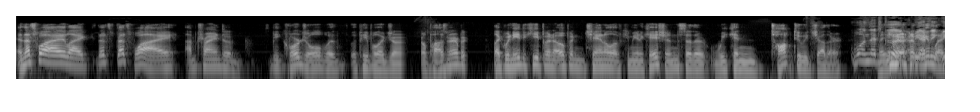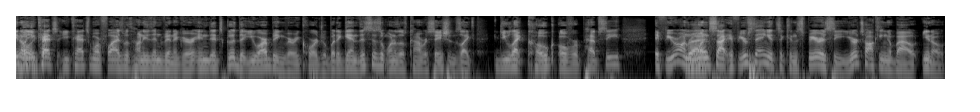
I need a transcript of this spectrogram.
and that's why like that's that's why I'm trying to be cordial with with people like Joe Posner, like we need to keep an open channel of communication so that we can talk to each other. Well, and that's You good. I what I mean, I think Like, you know you crap. catch you catch more flies with honey than vinegar, and it's good that you are being very cordial. But again, this isn't one of those conversations like, do you like Coke over Pepsi? If you're on Right. one side, if you're saying it's a conspiracy, you're talking about you know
